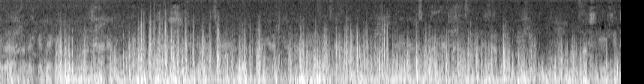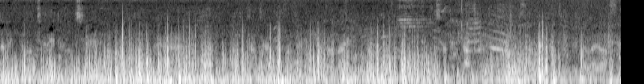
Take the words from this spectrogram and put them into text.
এবার আপনাদেরকে দেখাবো বাজার এবং পাশে যেটা দেখতে পাচ্ছেন এটা হচ্ছে খানজানি মাধ্যমিক বিদ্যালয় সাথে প্রাথমিক সরকারি প্রাথমিক বিদ্যালয় আছে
